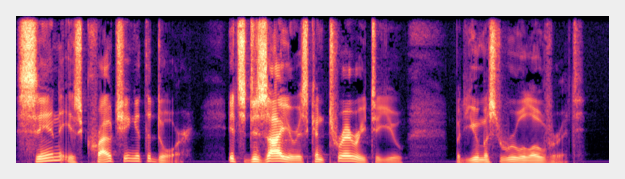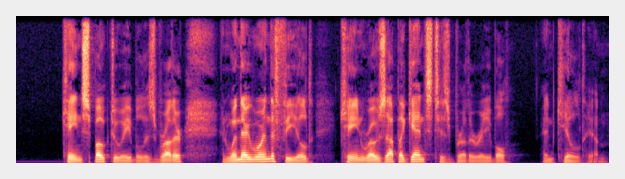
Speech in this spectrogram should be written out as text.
sin is crouching at the door its desire is contrary to you, but you must rule over it. Cain spoke to Abel his brother, and when they were in the field, Cain rose up against his brother Abel and killed him.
